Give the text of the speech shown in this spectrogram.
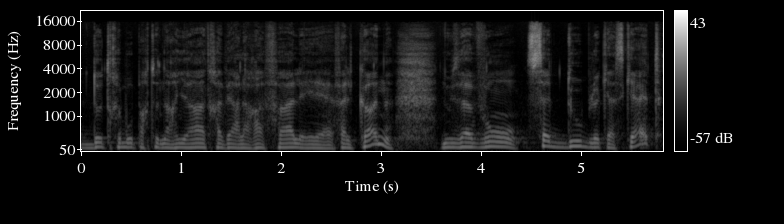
deux très beaux partenariats à travers la Rafale et la Falcon, nous avons cette double casquette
